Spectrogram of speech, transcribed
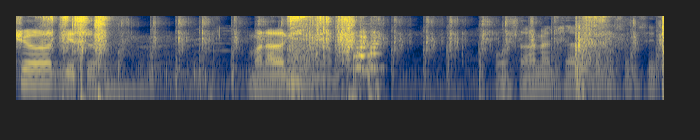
Headshot gitu. Mana lagi enam? Oh sana di sana di situ.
